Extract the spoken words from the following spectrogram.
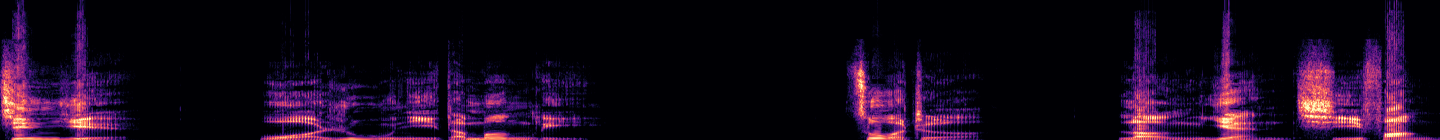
今夜，我入你的梦里。作者：冷艳奇芳。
